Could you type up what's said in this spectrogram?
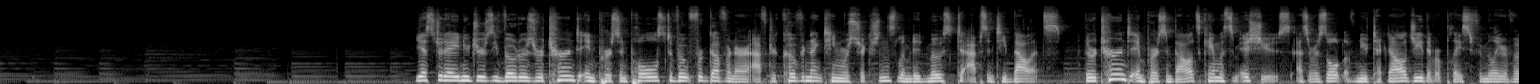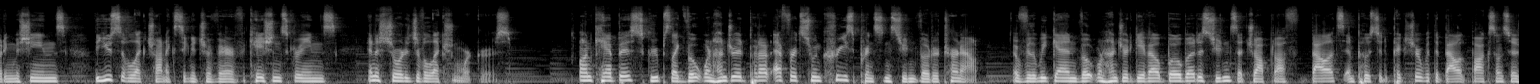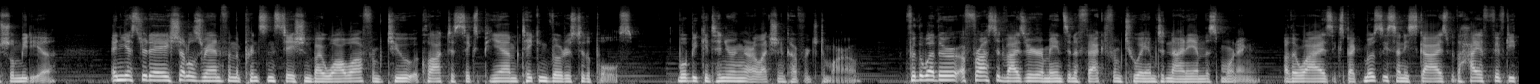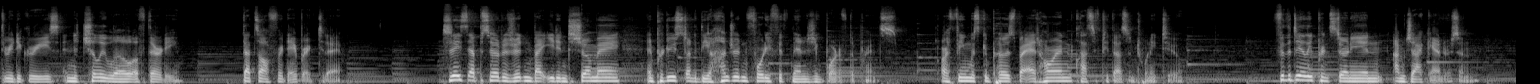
Yesterday, New Jersey voters returned to in person polls to vote for governor after COVID 19 restrictions limited most to absentee ballots. The return to in person ballots came with some issues as a result of new technology that replaced familiar voting machines, the use of electronic signature verification screens, and a shortage of election workers. On campus, groups like Vote 100 put out efforts to increase Princeton student voter turnout. Over the weekend, Vote 100 gave out boba to students that dropped off ballots and posted a picture with the ballot box on social media. And yesterday, shuttles ran from the Princeton station by Wawa from 2 o'clock to 6 p.m., taking voters to the polls. We'll be continuing our election coverage tomorrow. For the weather, a frost advisory remains in effect from 2 a.m. to 9 a.m. this morning. Otherwise, expect mostly sunny skies with a high of 53 degrees and a chilly low of 30. That's all for Daybreak today. Today's episode was written by Eden Tshome and produced under the 145th Managing Board of The Prince. Our theme was composed by Ed Horan, class of 2022. For the Daily Princetonian, I'm Jack Anderson.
